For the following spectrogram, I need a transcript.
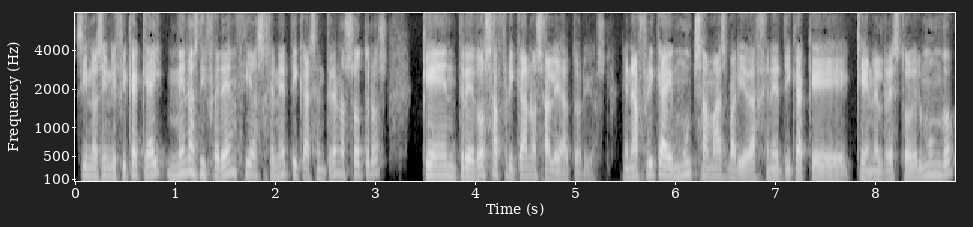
sino significa que hay menos diferencias genéticas entre nosotros que entre dos africanos aleatorios. En África hay mucha más variedad genética que, que en el resto del mundo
